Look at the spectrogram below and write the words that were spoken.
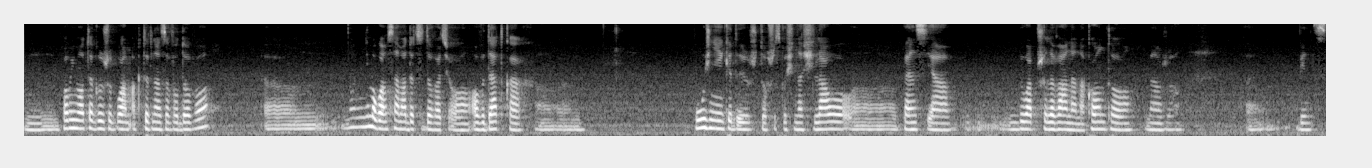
Mm, pomimo tego, że byłam aktywna zawodowo, no nie mogłam sama decydować o, o wydatkach. Później, kiedy już to wszystko się nasilało, pensja była przelewana na konto męża, więc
